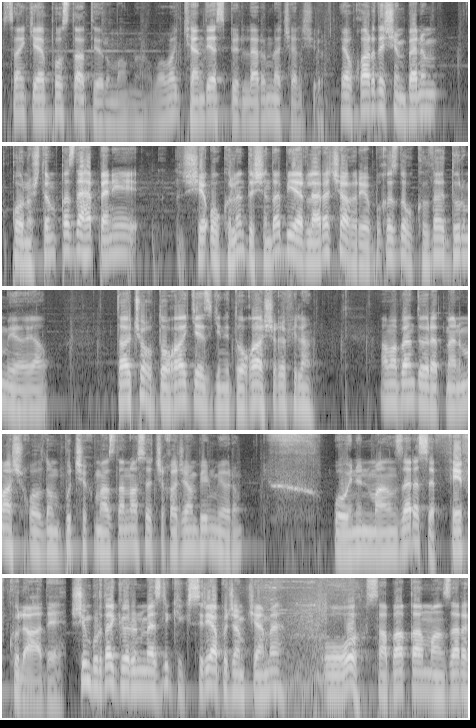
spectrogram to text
Sanki hep posta atıyorum ama. Baba kendi esprilerimle çalışıyor. Ya kardeşim benim konuştuğum kız da hep beni şey okulun dışında bir yerlere çağırıyor. Bu kız da okulda durmuyor ya. Daha çok doğa gezgini, doğa aşığı filan. Ama ben de öğretmenime aşık oldum. Bu çıkmazda nasıl çıkacağım bilmiyorum. Oyunun manzarası fevkalade. Şimdi burada görünmezlik iksiri yapacağım keme. Oo sabah kadar manzara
